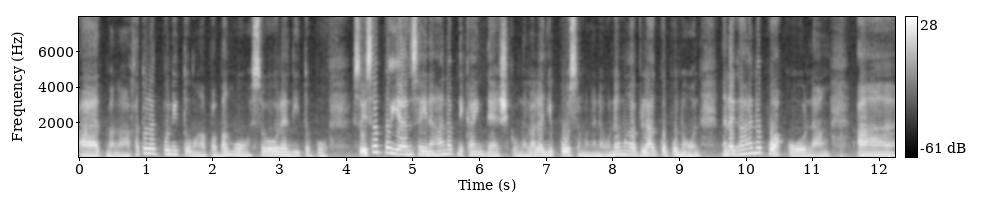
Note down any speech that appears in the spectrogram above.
at mga katulad po nito, mga pabango. So, nandito po. So, isa po yan sa hinahanap ni Kindness. Kung nalala niyo po sa mga naunang mga vlog ko po noon, na naghahanap po ako ng ah,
